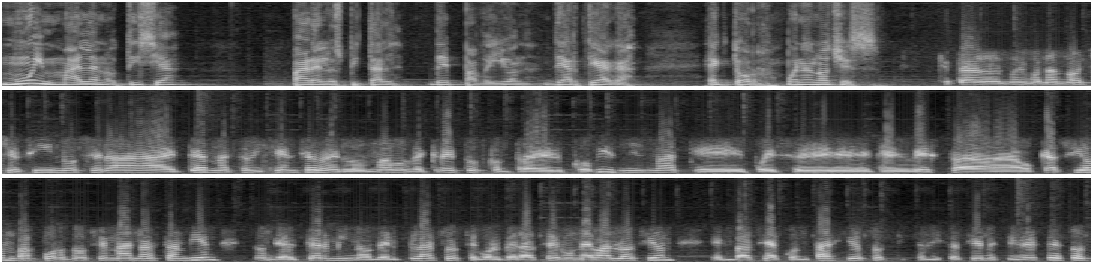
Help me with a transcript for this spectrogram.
muy mala noticia para el hospital de Pabellón de Arteaga. Héctor, buenas noches. ¿Qué tal? Muy buenas noches. Sí, no será eterna esta vigencia de los nuevos decretos contra el COVID, misma que pues eh, esta ocasión va por dos semanas también, donde al término del plazo se volverá a hacer una evaluación en base a contagios, hospitalizaciones y decesos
